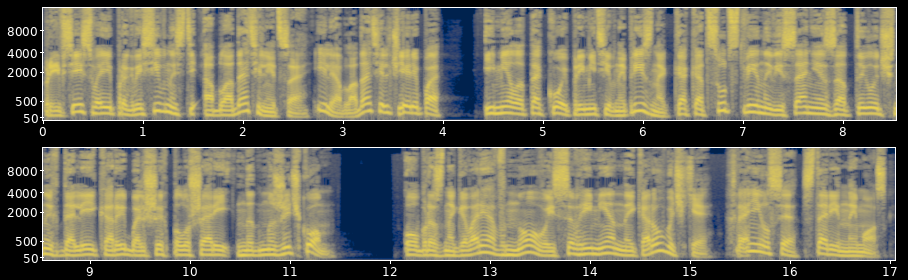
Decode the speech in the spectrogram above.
При всей своей прогрессивности обладательница или обладатель черепа имела такой примитивный признак, как отсутствие нависания затылочных долей коры больших полушарий над мозжечком. Образно говоря, в новой современной коробочке хранился старинный мозг.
